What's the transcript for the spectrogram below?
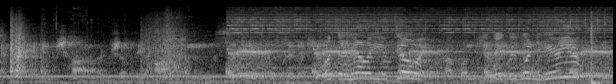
and I am in charge of the Arkham City Facility. are you doing? You think we wouldn't hear you?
